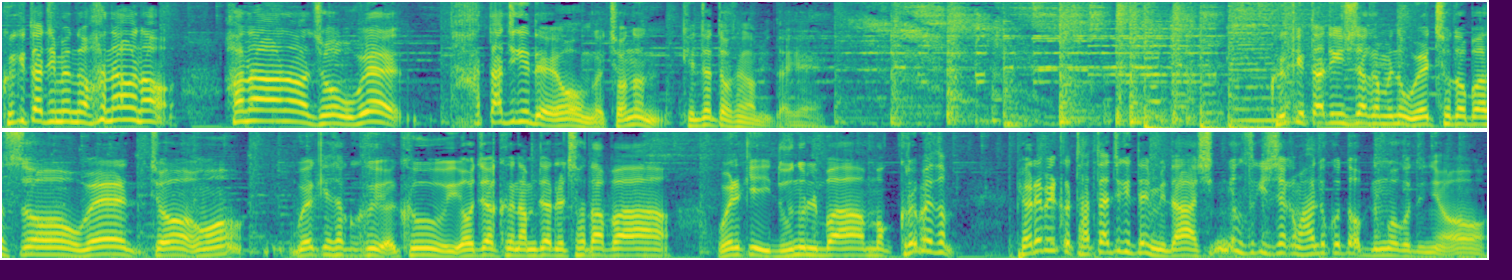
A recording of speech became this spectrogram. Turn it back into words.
그렇게 따지면 하나하나 하나하나 저 왜 다 따지게 돼요. 그러니까 저는 괜찮다고 생각합니다. 예. 그렇게 따지기 시작하면 왜 쳐다봤어? 왜 저 어? 왜 이렇게 자꾸 그, 그 여자 그 남자를 쳐다봐? 왜 이렇게 눈을 봐? 뭐 그러면서 별의별 거다 따지게 됩니다. 신경 쓰기 시작하면 한두 것도 없는 거거든요.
